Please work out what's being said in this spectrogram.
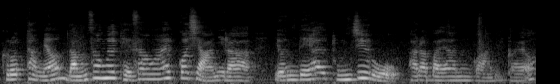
그렇다면 남성을 대상화할 것이 아니라 연대할 동지로 바라봐야 하는 거 아닐까요?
